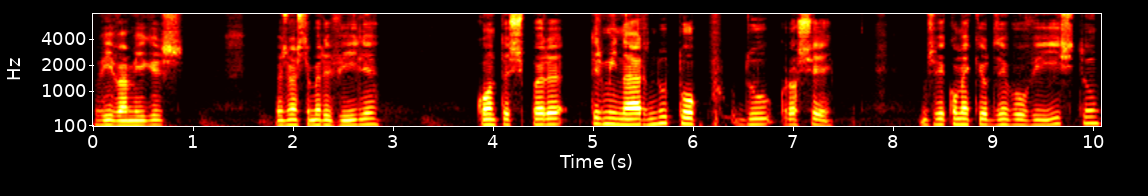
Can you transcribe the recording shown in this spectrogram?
Viva amigas! Vejam esta maravilha. Contas para terminar no topo do crochê. Vamos ver como é que eu desenvolvi isto.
